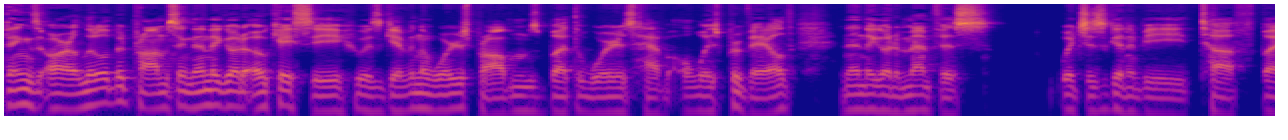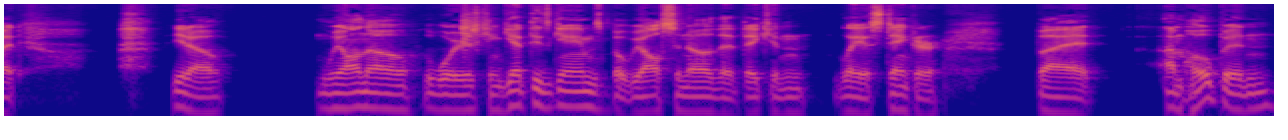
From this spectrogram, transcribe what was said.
things are a little bit promising. Then they go to OKC, who has given the Warriors problems, but the Warriors have always prevailed. And then they go to Memphis, which is going to be tough. But, you know, we all know the Warriors can get these games, but we also know that they can lay a stinker. But I'm hoping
